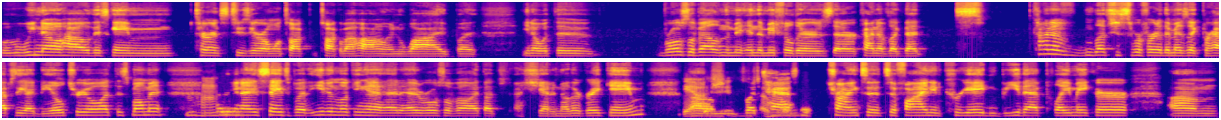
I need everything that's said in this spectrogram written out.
we know how this game turns 2-0 and we'll talk talk about how and why, but you know, with the Rose Lavelle in the in the midfielders that are kind of like that kind of let's just refer to them as like perhaps the ideal trio at this moment mm-hmm. for the United States. But even looking at, at Rose Lavelle, I thought she had another great game. Yeah, um, but so tasked trying to to find and create and be that playmaker. Um,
